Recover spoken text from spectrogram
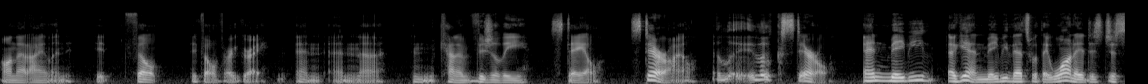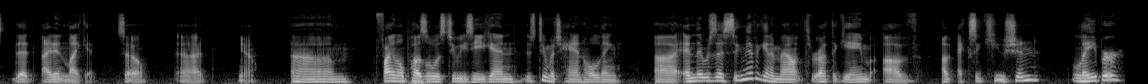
on that island. It felt, it felt very gray and and uh, and kind of visually stale, sterile. It, it looks sterile. And maybe again maybe that's what they wanted it's just that i didn't like it. So uh, you know um, final puzzle was too easy again. There's too much hand holding uh, and there was a significant amount throughout the game of of execution labor.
